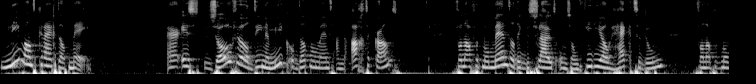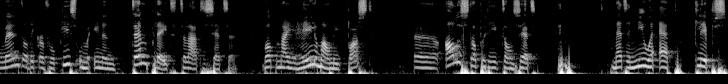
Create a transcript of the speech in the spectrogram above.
niemand krijgt dat mee. Er is zoveel dynamiek op dat moment aan de achterkant. Vanaf het moment dat ik besluit om zo'n video hack te doen, vanaf het moment dat ik ervoor kies om me in een template te laten zetten, wat mij helemaal niet past. Uh, alle stappen die ik dan zet met een nieuwe app, clips,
